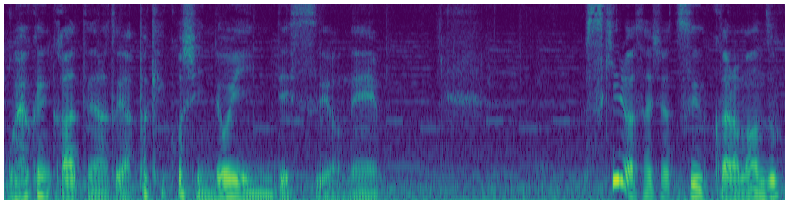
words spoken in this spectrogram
500円かってなるとやっぱ結構しんどいんですよね。スキルは最初はつくから満足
